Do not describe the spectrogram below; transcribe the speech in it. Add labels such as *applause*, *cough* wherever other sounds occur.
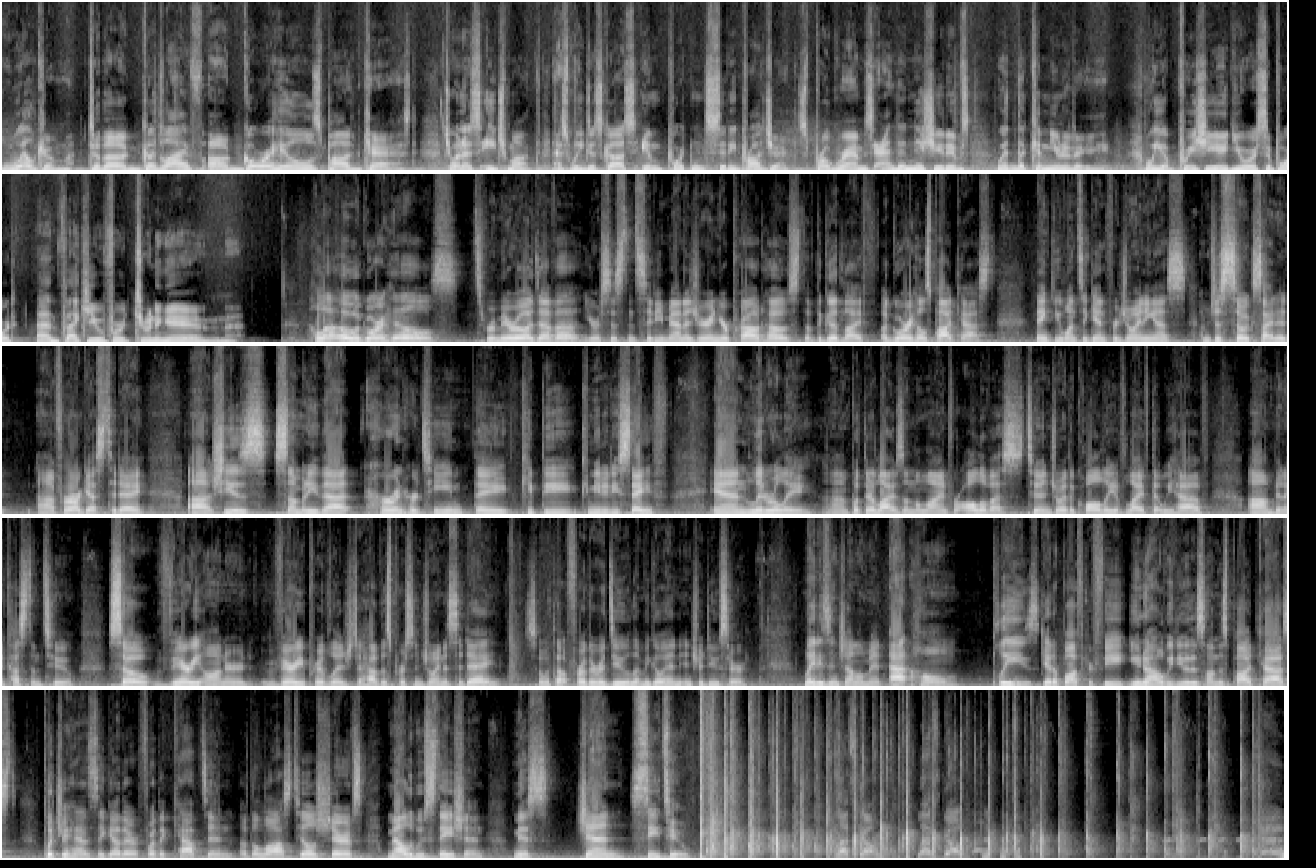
Welcome to the Good Life Agoura Hills podcast. Join us each month as we discuss important city projects, programs, and initiatives with the community. We appreciate your support and thank you for tuning in. Hello, Agoura Hills. It's Ramiro Adeva, your Assistant City Manager and your proud host of the Good Life Agoura Hills podcast. Thank you once again for joining us. I'm just so excited uh, for our guest today. Uh, she is somebody that her and her team they keep the community safe and literally um, put their lives on the line for all of us to enjoy the quality of life that we have um, been accustomed to. So, very honored, very privileged to have this person join us today. So, without further ado, let me go ahead and introduce her. Ladies and gentlemen, at home, please get up off your feet. You know how we do this on this podcast. Put your hands together for the captain of the Lost Hills Sheriff's Malibu Station, Miss Jen Seeto. Let's go. Let's go.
